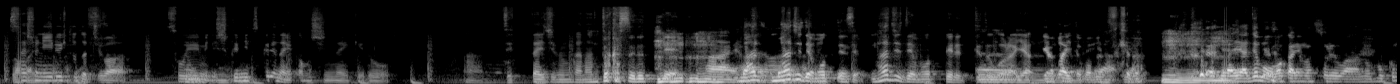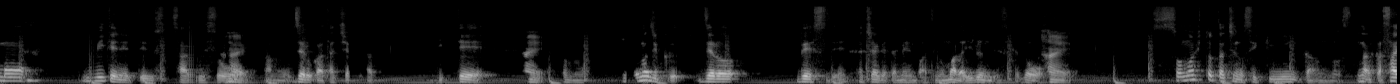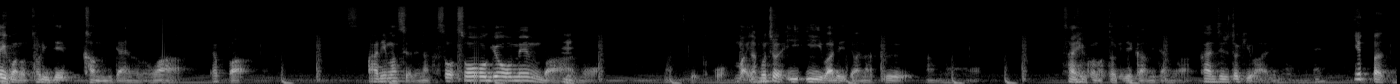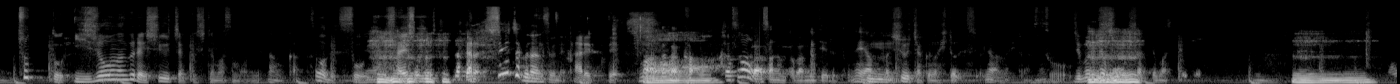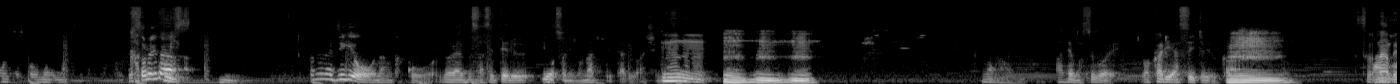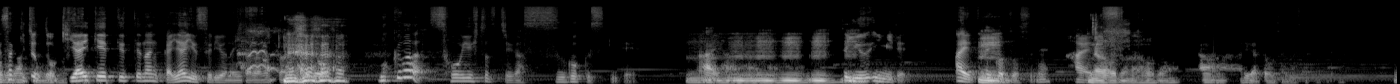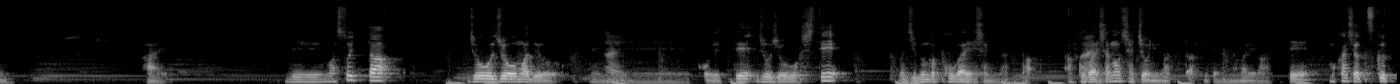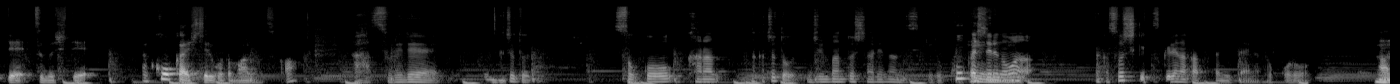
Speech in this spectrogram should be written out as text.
最初にいる人たちはそういう意味で仕組み作れないかもしれないけど、あ絶対自分が何とかするって、マジで思ってるんですよ。マジで思ってるっていうところはやうん。やばいところなんですけど。いやいや、でも分かります。それは、あの僕も、見てねっていうサービスを、はいあのゼロから立ち上げていて、はい。その同じくゼロベースで立ち上げたメンバーっていうのもまだいるんですけど、はい。その人たちの責任感の、なんか最後の砦感みたいなのは、やっぱありますよね。なんかそ創業メンバーの、なんていうかこう、まあ、もちろんいい悪いではなく、あの最後の砦感みたいなのは感じるときはありますね。やっぱちょっと異常なぐらい執着してますもんね。なんか、そうですそういう最初の。だから執着なんですよね、あれって。まあ、なんかあーか笠原さんとか見てるとね、やっぱ執着の人ですよね、あの人はねそう。自分でもおっしゃってますけど、うんうん本当そう思いますね。でそれがいいっす、うんそれが事業をなんかこうドライブさせてる要素にもなってたりはします。うん。うんうんなるほどあでもすごい分かりやすいというか、うんうんそうなのでさっきちょっと気合系って言ってなんか揶揄するような言い方だったんですけど、僕はそういう人たちがすごく好きで、うんはいはいはい。っていう意味で、あえて、ってことですね。はい。なるほどなるほど。ああありがとうございます。うん、はい。で、まあ、そういった上場までを、えーはい。超えて上場をして、まあ、自分が子会社になった。あ子会社の社長になったみたいな流れがあって、もう会社を作って潰して後悔してることもあるんですか、あ、それで、ちょっとそこから、なんかちょっと順番としてあれなんですけど、後悔してるのは、なんか組織作れなかったみたいなところ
